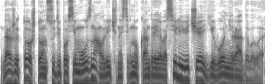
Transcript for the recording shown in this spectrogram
Даже то, что он, судя по всему, узнал личность внука Андрея Васильевича, его не радовало.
